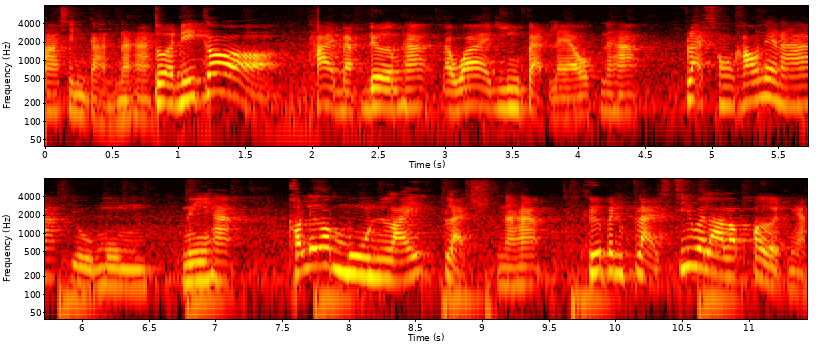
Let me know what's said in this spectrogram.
มากๆเช่นกันนะฮะ ส่วนนนี้ก็ถ่ายแบบเดิมฮะ แต่ว่ายิงแฟลชแล้วนะฮะ แฟลชของเขาเนี่ยนะฮะ อยู่มุมนี้ฮะเขาเรียกว่า Moonlight Flash นะฮะ คือเป็นแฟลชที่เวลาเราเปิดเนี่ย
